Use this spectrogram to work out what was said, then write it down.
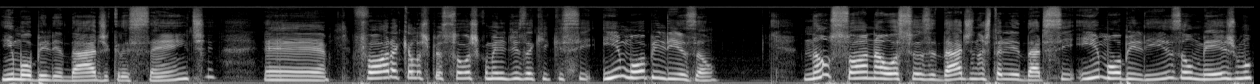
imobilidade crescente. É, fora aquelas pessoas, como ele diz aqui, que se imobilizam não só na ociosidade, na esterilidade, se imobilizam mesmo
